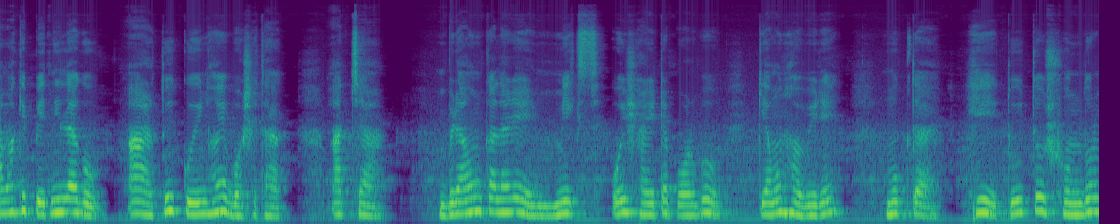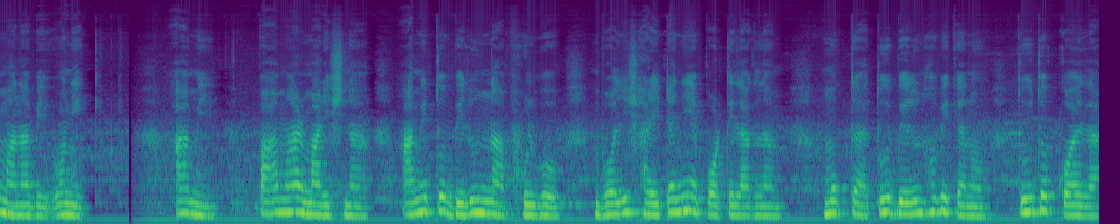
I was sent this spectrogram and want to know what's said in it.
আমাকে পেতনি লাগুক, আর তুই কুইন হয়ে বসে থাক। আচ্ছা ব্রাউন কালারের মিক্স ওই শাড়িটা পরবো, কেমন হবে রে? মুক্তা, হে, তুই তো সুন্দর মানাবে অনেক। আমি পা মার মারিস না, আমি তো বেলুন না ফুলবো। বলি শাড়িটা নিয়ে পরতে লাগলাম। মুক্তা তুই বেলুন হবি কেন? তুই তো কয়লা।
